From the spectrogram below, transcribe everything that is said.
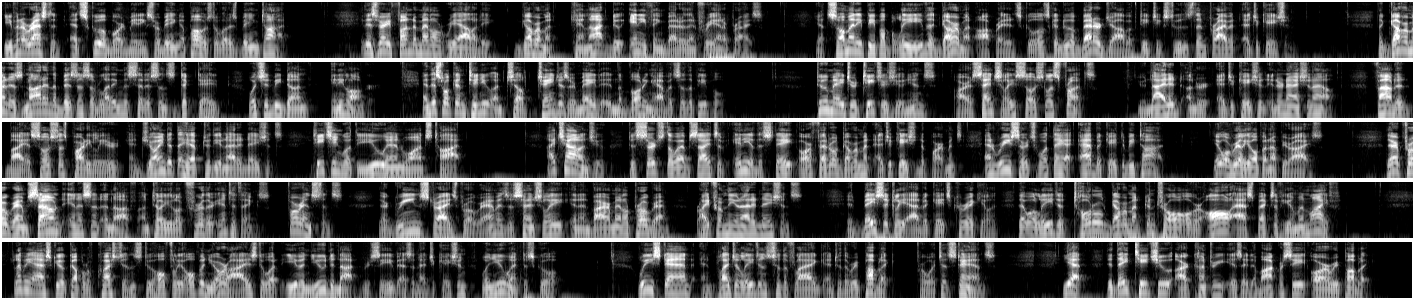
even arrested at school board meetings for being opposed to what is being taught. It is very fundamental reality. Government cannot do anything better than free enterprise. Yet so many people believe that government operated schools can do a better job of teaching students than private education. The government is not in the business of letting the citizens dictate what should be done any longer. And this will continue until changes are made in the voting habits of the people. Two major teachers' unions are essentially socialist fronts, united under Education International founded by a Socialist Party leader and joined at the hip to the United Nations, teaching what the UN wants taught. I challenge you to search the websites of any of the state or federal government education departments and research what they advocate to be taught. It will really open up your eyes. Their programs sound innocent enough until you look further into things. For instance, their Green Strides program is essentially an environmental program, right from the United Nations. It basically advocates curricula that will lead to total government control over all aspects of human life. Let me ask you a couple of questions to hopefully open your eyes to what even you did not receive as an education when you went to school. We stand and pledge allegiance to the flag and to the Republic for which it stands. Yet, did they teach you our country is a democracy or a republic?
